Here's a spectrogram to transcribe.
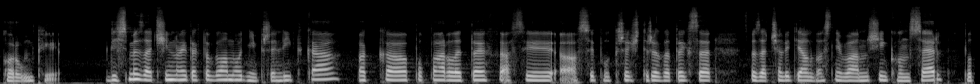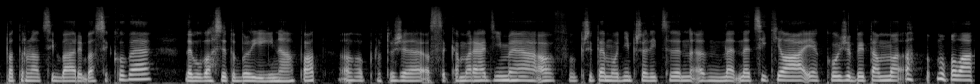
korunky. Když jsme začínali, tak to byla modní přehlídka, pak eh, po pár letech, asi, asi po třech, čtyřech letech se, jsme začali dělat vlastně vánoční koncert pod patronací Báry Basikové, nebo vlastně to byl její nápad, eh, protože se kamarádíme a při té modní přehlídce ne, necítila, jako že by tam mohla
